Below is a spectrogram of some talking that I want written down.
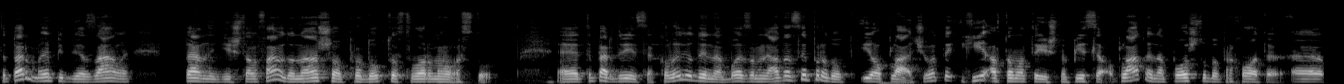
Тепер ми підв'язали певний digital файл до нашого продукту, створеного ось тут. Е, Тепер дивіться, коли людина буде замовляти цей продукт і оплачувати, їй автоматично після оплати на пошту буде приходити е,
